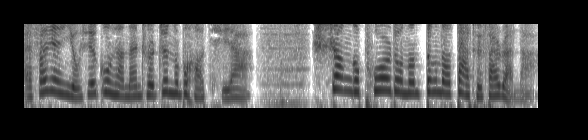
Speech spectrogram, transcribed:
哎，发现有些共享单车真的不好骑啊，上个坡都能蹬到大腿发软的。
